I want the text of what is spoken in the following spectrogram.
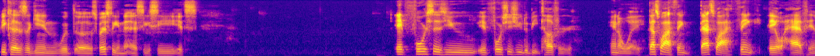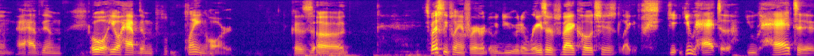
because again, with uh, especially in the SEC, it's it forces you, it forces you to be tougher in a way. That's why I think that's why I think they'll have him have them, or he'll have them playing hard because uh, especially playing for you the Razorback coaches, like you had to, you had to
